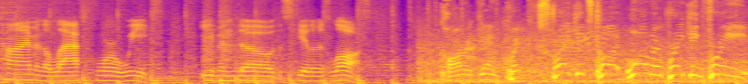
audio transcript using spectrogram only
time in the last four weeks, even though the Steelers lost. Carr again, quick strike, it's caught. Waller breaking free.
